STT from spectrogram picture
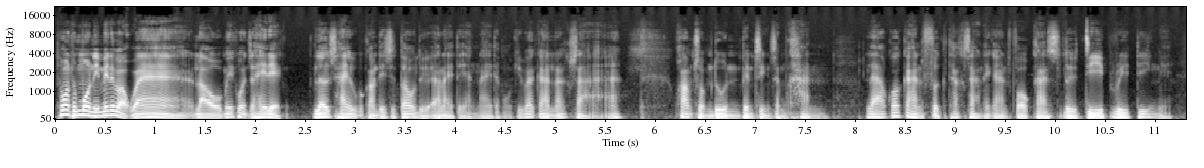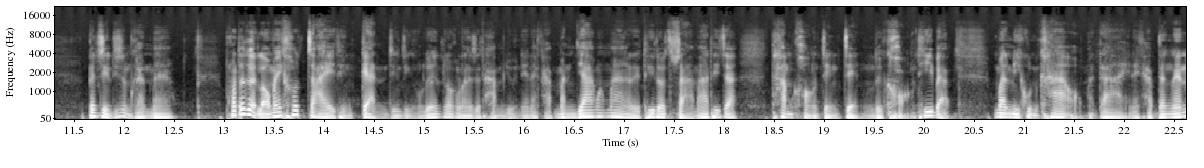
ทั้งหมดทั้งมวลนี้ไม่ได้บอกว่าเราไม่ควรจะให้เด็กเลิกใช้อุปกรณ์ดิจิทัลหรืออะไรแต่อย่างไรแต่ผมคิดว่าการรักษาความสมดุลเป็นสิ่งสำคัญ แล้วก็การฝึกทักษะในการโฟกัสหรือ deep reading เนี่ยเป็นสิ่งที่สำคัญมาก เพราะถ้าเกิดเราไม่เข้าใจถึงแก่นจริง ๆ ของเรื่องที่เรากำลังจะทำอยู่เนี่ยนะครับมันยากมากๆเลยที่เราสามารถที่จะทำของเจ๋งๆ หรือของที่แบบมันมีคุณค่าออกมาได้นะครับ ดังนั้น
